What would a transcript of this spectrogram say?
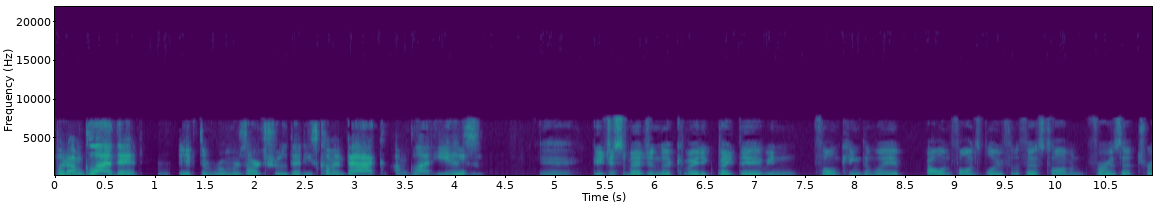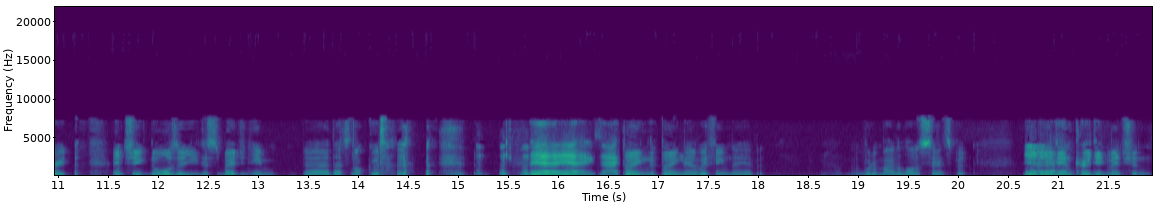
But I'm glad that if the rumors are true that he's coming back, I'm glad he is. Yeah, could you just imagine the comedic beat there in Fallen Kingdom where Owen finds Blue for the first time and throws that treat, and she ignores it. You just imagine him. Uh, that's not good. Yeah, yeah, exactly. being being there with him there, but um, it would have made a lot of sense. But Yeah, you, you did, you did mention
